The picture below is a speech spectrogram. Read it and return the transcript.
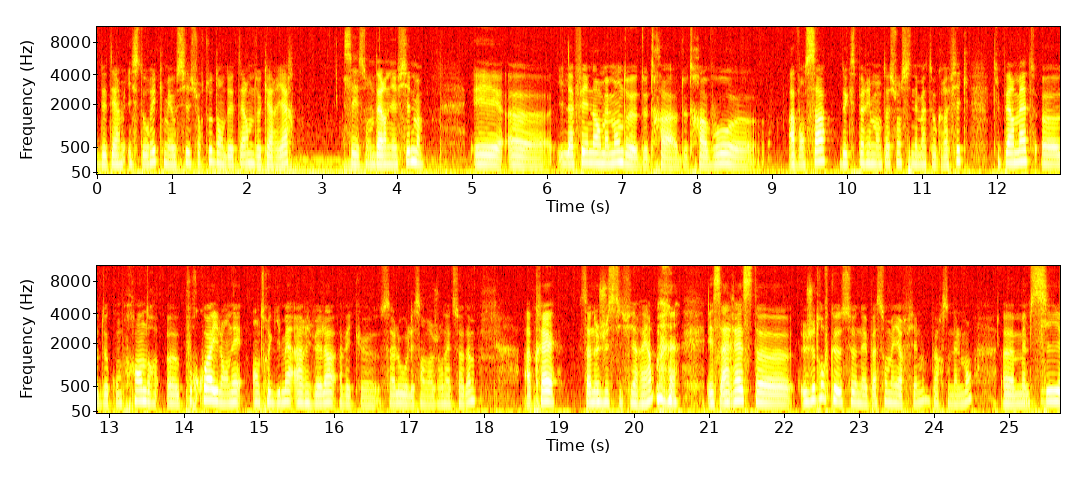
des termes historiques, mais aussi et surtout dans des termes de carrière. C'est son dernier film. Et euh, il a fait énormément de, de, de travaux euh, avant ça, d'expérimentation cinématographique, qui permettent euh, de comprendre euh, pourquoi il en est, entre guillemets, arrivé là avec euh, Salo ou les 120 journées de Sodome. Après, ça ne justifie rien. et ça reste... je trouve que ce n'est pas son meilleur film, personnellement, même si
